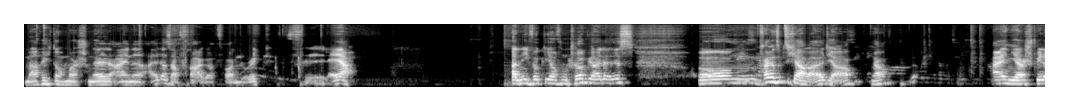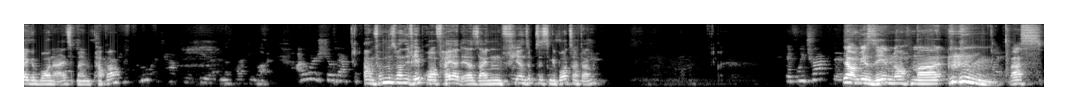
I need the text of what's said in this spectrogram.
Mache ich doch mal schnell eine Altersabfrage von Rick Flair. Hat nicht wirklich auf dem Schirm, wie alt er ist. Ähm, 73 Jahre alt, ja. ja. Ein Jahr später geboren als mein Papa. Am 25. Februar feiert er seinen 74. Geburtstag dann. Ja, und wir sehen nochmal, was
